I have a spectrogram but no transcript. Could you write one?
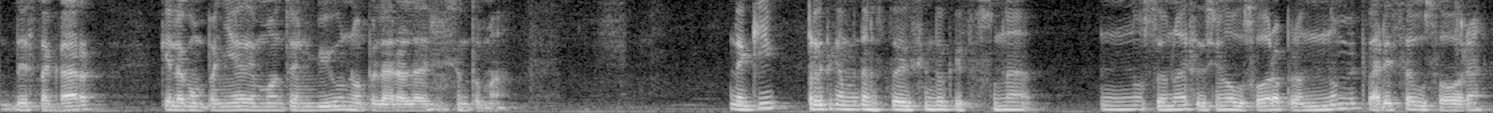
destacar que la compañía de Mountain View no apelará la decisión tomada. De aquí prácticamente nos está diciendo que esto es una, no sé, una decisión abusadora, pero no me parece abusadora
